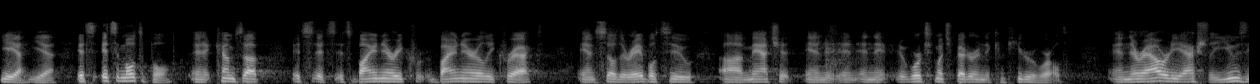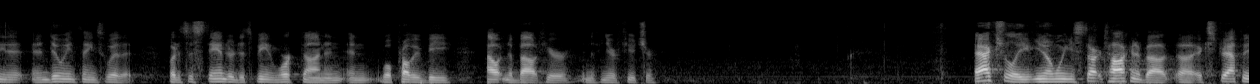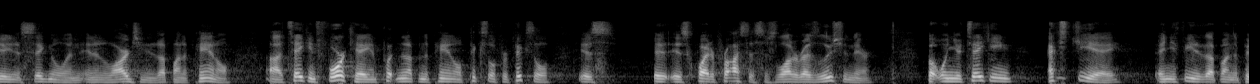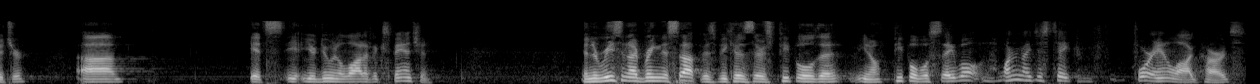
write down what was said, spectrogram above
Yeah, yeah. It's, it's a multiple, and it comes up, it's, it's, it's binary, binarily correct, and so they're able to uh, match it, and, and, and it, it works much better in the computer world. And they're already actually using it and doing things with it. But it's a standard that's being worked on and, and will probably be out and about here in the near future. Actually, you know, when you start talking about uh, extrapolating a signal and, and, enlarging it up on a panel, Uh, taking 4K and putting it up in the panel pixel for pixel is, is quite a process. There's a lot of resolution there. But when you're taking XGA and you feed it up on the picture, uh, it's, you're doing a lot of expansion. And the reason I bring this up is because there's people that, you know, people will say, well, why don't I just take four analog cards?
